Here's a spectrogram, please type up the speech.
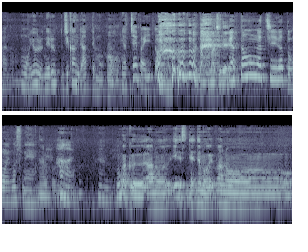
あのもう夜寝る時間であってもはあやっちゃえばいいと。やったもん勝ちで。やったもん勝ちだと思いますね。なるほど。はい。音楽あのいいですね。でもあの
